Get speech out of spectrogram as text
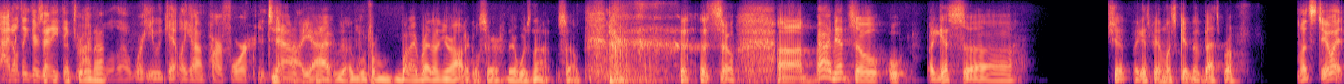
I don't think there's anything That's really not- drivable though, where he would get like on par four and two. Nah, yeah. I, from what I read on your article, sir, there was not. So, so, um, all right, man. So, oh, I guess, uh, shit. I guess, man. Let's get into the bets, bro. Let's do it.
